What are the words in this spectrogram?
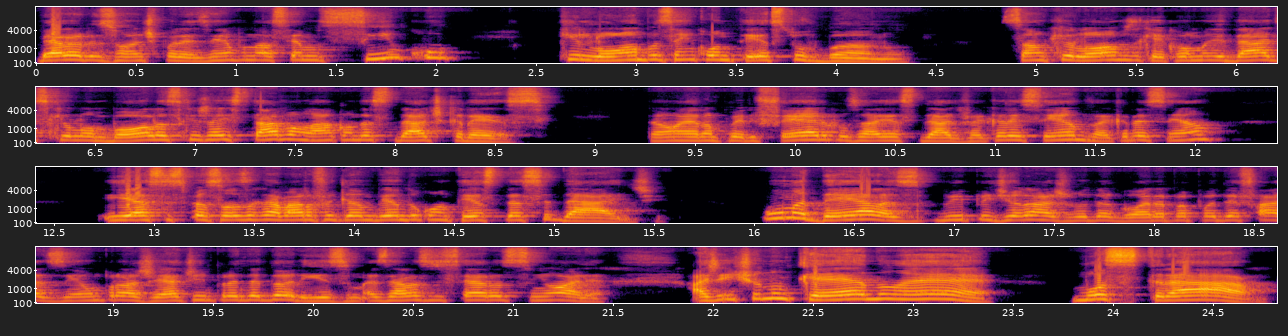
Belo Horizonte, por exemplo, nós temos cinco quilombos em contexto urbano. São quilombos, que comunidades quilombolas que já estavam lá quando a cidade cresce. Então eram periféricos, aí a cidade vai crescendo, vai crescendo, e essas pessoas acabaram ficando dentro do contexto da cidade. Uma delas me pediu ajuda agora para poder fazer um projeto de empreendedorismo, mas elas disseram assim: olha, a gente não quer, não é mostrar,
